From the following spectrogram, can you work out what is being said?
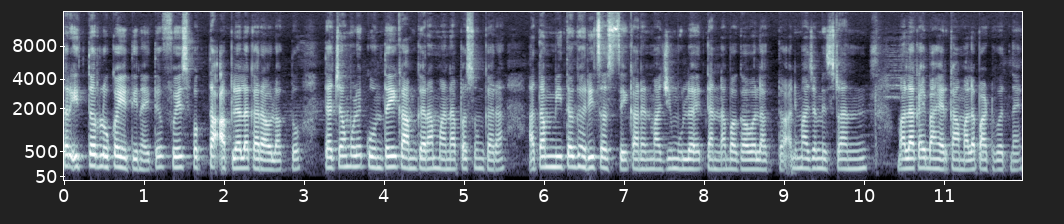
तर इतर लोक येते नाही. ते फेस फक्त आपल्याला करावं लागतो. त्याच्यामुळे कोणतंही काम करा मनापासून करा. आता मी तर घरीच असते कारण माझी मुलं आहेत त्यांना बघावं लागतं. आणि माझ्या मिस्टरां मला काही बाहेर कामाला पाठवत नाही.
